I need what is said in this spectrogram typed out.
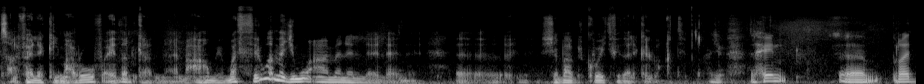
صالح فلك المعروف أيضا كان معهم يمثل ومجموعة من آه، شباب الكويت في ذلك الوقت. عجيب. الحين آه، رد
